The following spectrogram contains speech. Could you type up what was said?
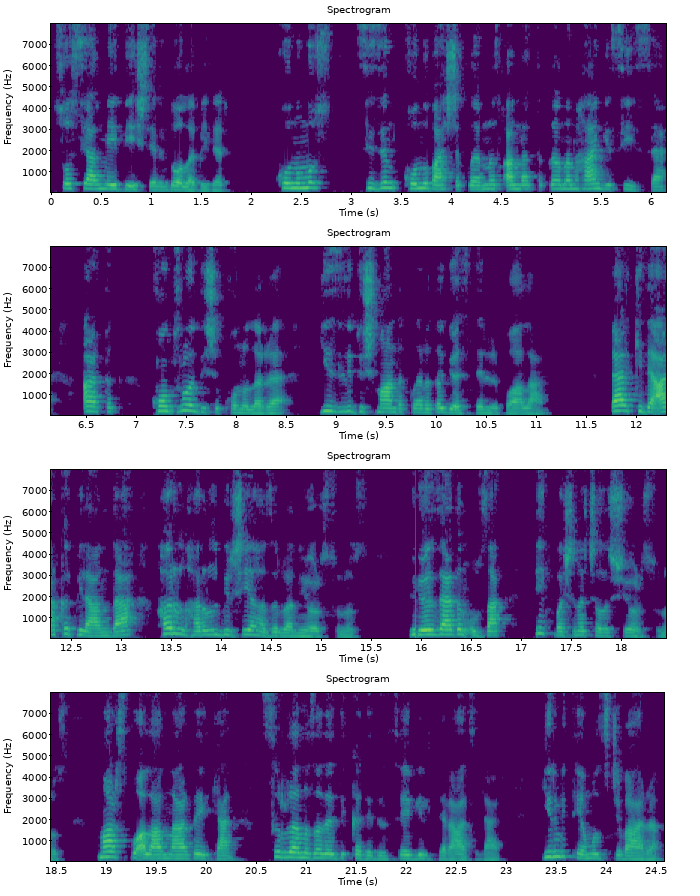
sosyal medya işlerinde olabilir. Konumuz sizin konu başlıklarınız anlattıklarının hangisi ise artık kontrol dışı konuları, gizli düşmanlıkları da gösterir bu alan. Belki de arka planda harıl harıl bir şeye hazırlanıyorsunuz. Gözlerden uzak, tek başına çalışıyorsunuz. Mars bu alanlardayken sırlarınıza da dikkat edin sevgili teraziler. 20 Temmuz civarı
